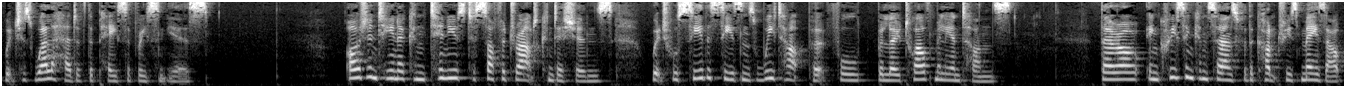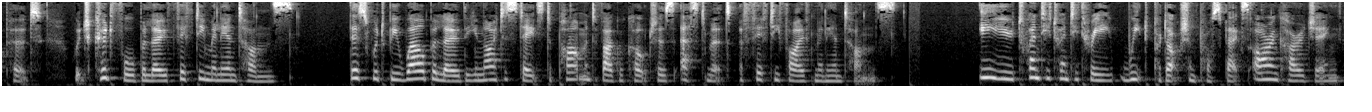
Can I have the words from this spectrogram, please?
which is well ahead of the pace of recent years. Argentina continues to suffer drought conditions, which will see the season's wheat output fall below 12 million tonnes. There are increasing concerns for the country's maize output, which could fall below 50 million tonnes. This would be well below the United States Department of Agriculture's estimate of 55 million tonnes. EU 2023 wheat production prospects are encouraging,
